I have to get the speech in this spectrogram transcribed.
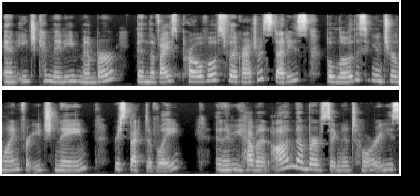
and each committee member then the vice provost for the graduate studies below the signature line for each name, respectively. And if you have an odd number of signatories,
